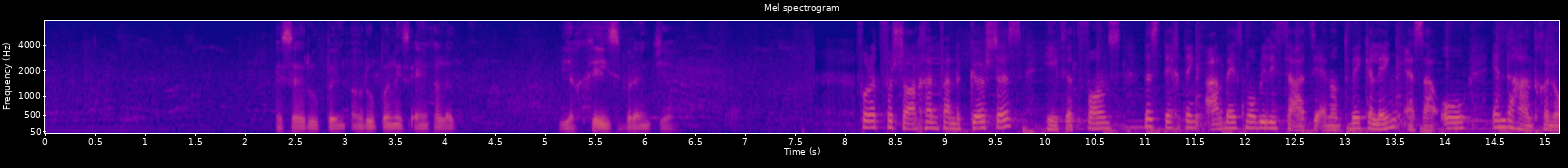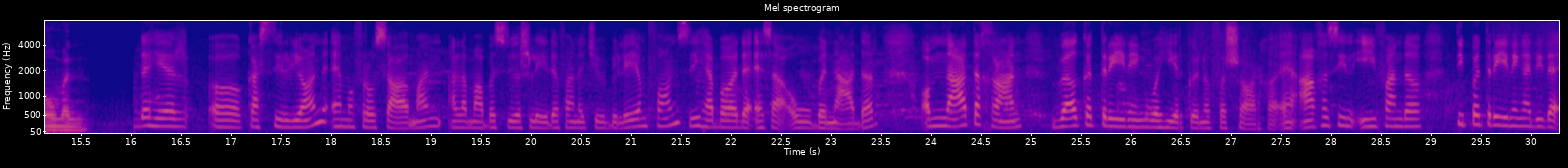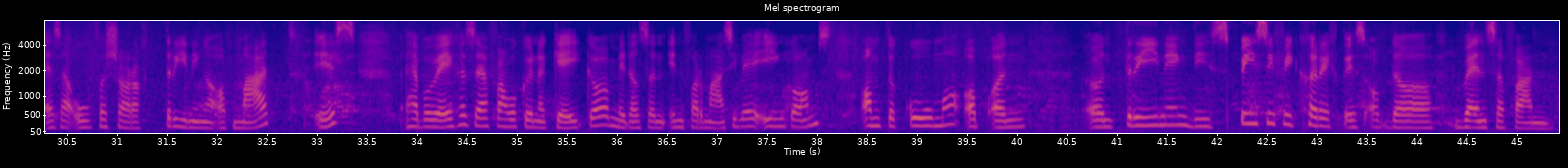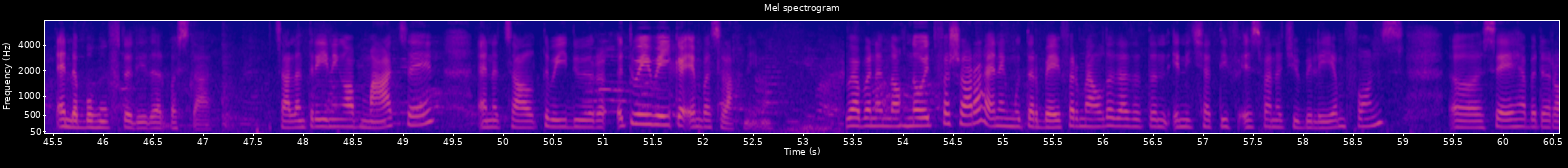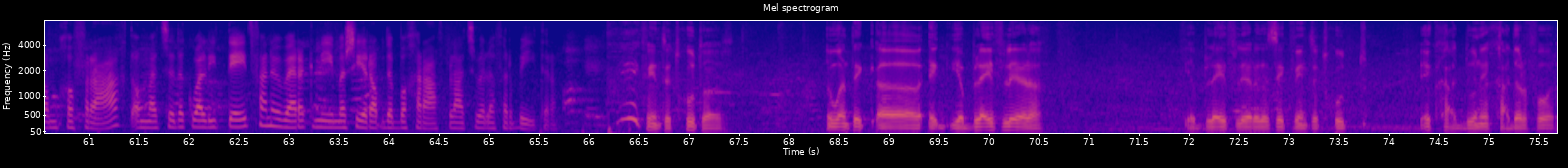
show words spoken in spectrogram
Het is een roeping. Een roeping is eigenlijk, je geest brengt je. Voor het verzorgen van de cursus heeft het fonds de Stichting Arbeidsmobilisatie en Ontwikkeling SAO in de hand genomen. De heer uh, Castillon en mevrouw Salman, allemaal bestuursleden van het Jubileumfonds, die hebben de SAO benaderd om na te gaan welke training we hier kunnen verzorgen. En aangezien een van de type trainingen die de SAO verzorgt, trainingen op maat is, hebben wij gezegd van we kunnen kijken middels een informatiebijeenkomst om te komen op een, een training die specifiek gericht is op de wensen van en de behoeften die er bestaan. Het zal een training op maat zijn en het zal twee, duren, twee weken in beslag nemen. We hebben het nog nooit verzorgd en ik moet erbij vermelden dat het een initiatief is van het Jubileumfonds. Uh, zij hebben erom gevraagd omdat ze de kwaliteit van hun werknemers hier op de begraafplaats willen verbeteren. Ik vind het goed hoor. Want ik, uh, ik, je blijft leren. Je blijft leren, dus ik vind het goed. Ik ga het doen, ik ga ervoor.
